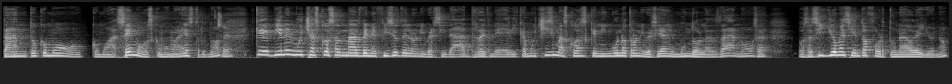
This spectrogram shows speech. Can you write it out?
tanto como, como hacemos como maestros, ¿no? Sí. Que vienen muchas cosas más, beneficios de la universidad, red médica, muchísimas cosas que ninguna otra universidad en el mundo las da, ¿no? O sea, o sea, sí yo me siento afortunado de ello, ¿no?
